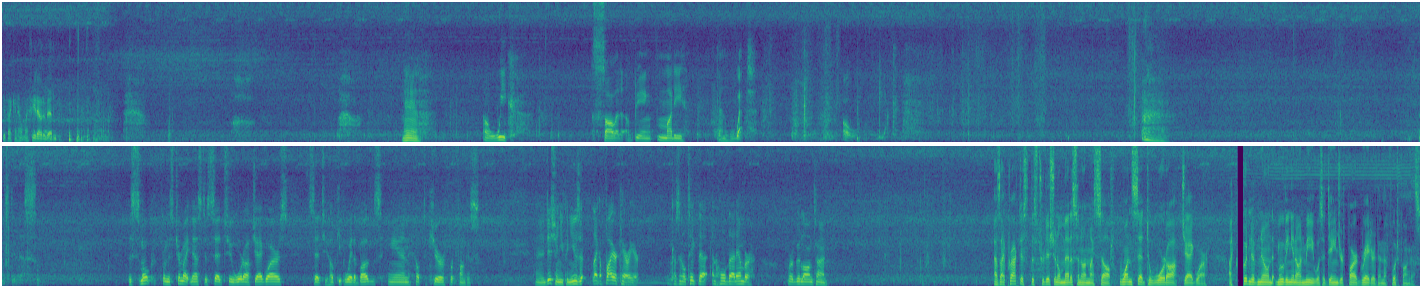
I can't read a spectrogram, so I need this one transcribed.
See if I can help my feet out a bit. Man, a week solid of being muddy and wet. Oh, yuck. Let's The smoke from this termite nest is said to ward off jaguars, said to help keep away the bugs, and help to cure foot fungus. And in addition, you can use it like a fire carrier, because it'll take that and hold that ember for a good long time. As I practiced this traditional medicine on myself, one said to ward off jaguar. I couldn't have known that moving in on me was a danger far greater than the foot fungus.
